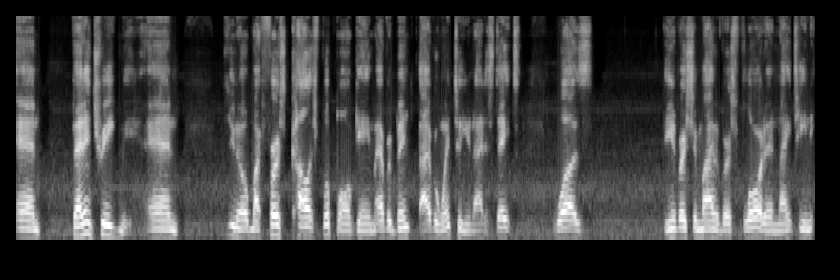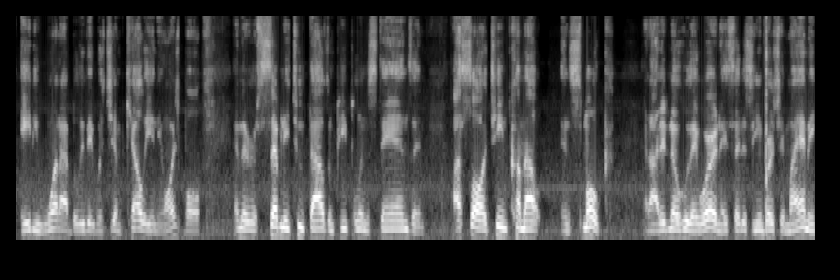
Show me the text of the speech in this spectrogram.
And that intrigued me. And you know, my first college football game I ever been I ever went to United States was the University of Miami versus Florida in 1981. I believe it was Jim Kelly in the Orange Bowl, and there were 72,000 people in the stands. And I saw a team come out and smoke, and I didn't know who they were. And they said it's the University of Miami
